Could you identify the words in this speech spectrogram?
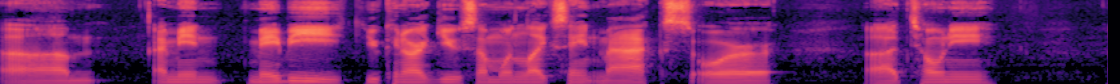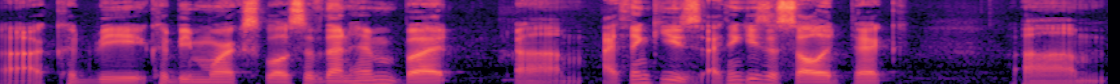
Um, I mean, maybe you can argue someone like Saint Max or uh, Tony uh, could be could be more explosive than him, but um, I think he's I think he's a solid pick um,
